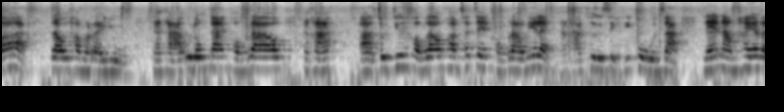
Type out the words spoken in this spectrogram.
ว่าเราทำอะไรอยู่นะคะ อุดมการณ์ของเรานะคะจุดยืนของเราความชัดเจนของเรานี่แหละนะคะ คือสิ่งที่ครูจะแนะนำให้แร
